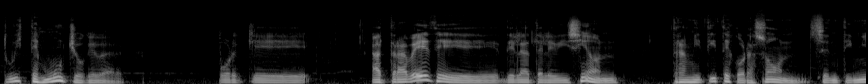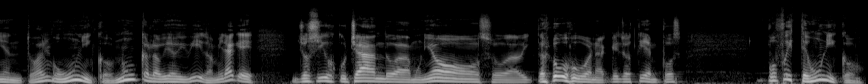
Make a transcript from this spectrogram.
tuviste mucho que ver, porque a través de, de la televisión transmitiste corazón, sentimiento, algo único, nunca lo había vivido. Mirá que yo sigo escuchando a Muñoz o a Víctor Hugo en aquellos tiempos, vos fuiste único,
